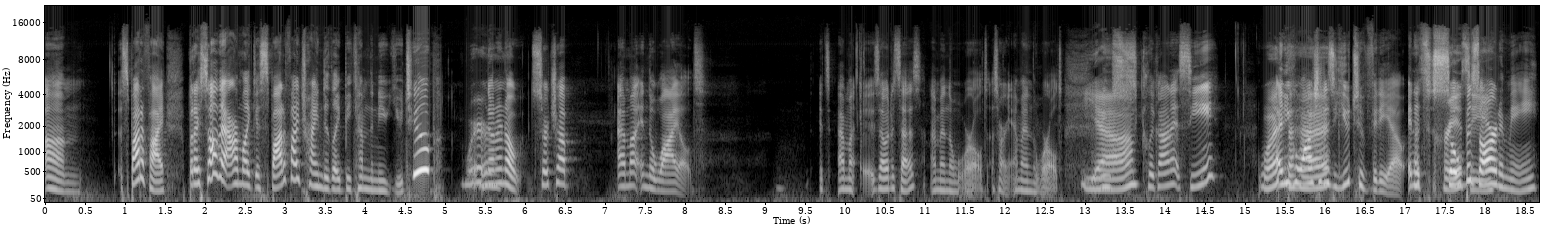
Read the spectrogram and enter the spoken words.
um Spotify, but I saw that I'm like, is Spotify trying to like become the new YouTube? Where? No, no, no. Search up Emma in the Wild. It's Emma. Is that what it says? I'm in the world. Sorry, Emma in the world. Yeah. click on it. See, What? and you can watch it as a YouTube video, and That's it's so bizarre to me.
